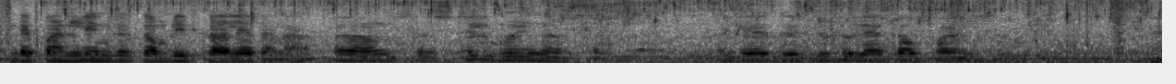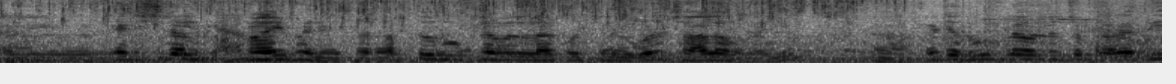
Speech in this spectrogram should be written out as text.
అంటే పనులు ఇంకా కంప్లీట్ కాలేదనా? అవును sir still going on sir. అంటే due to lack of funds అవి అడిషనల్ అయిపోయినాయి sir. Up to roof level దాకా వచ్చినవి కూడా చాలా ఉన్నాయి. అంటే రూఫ్ లెవెల్ నుంచి ప్రతి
